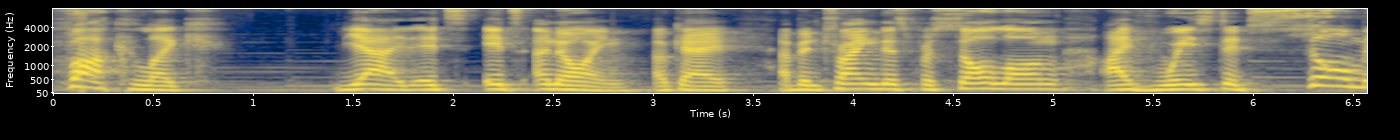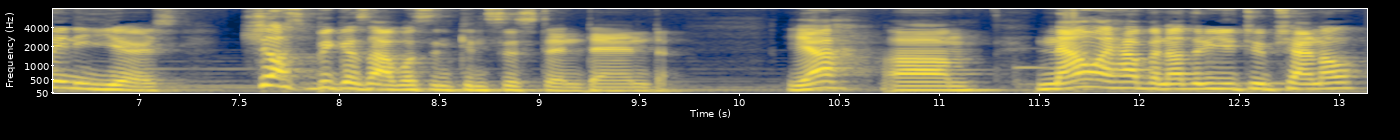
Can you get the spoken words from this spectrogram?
fuck, like, yeah, it's it's annoying, okay? I've been trying this for so long. I've wasted so many years just because I wasn't consistent and yeah, um, now I have another YouTube channel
